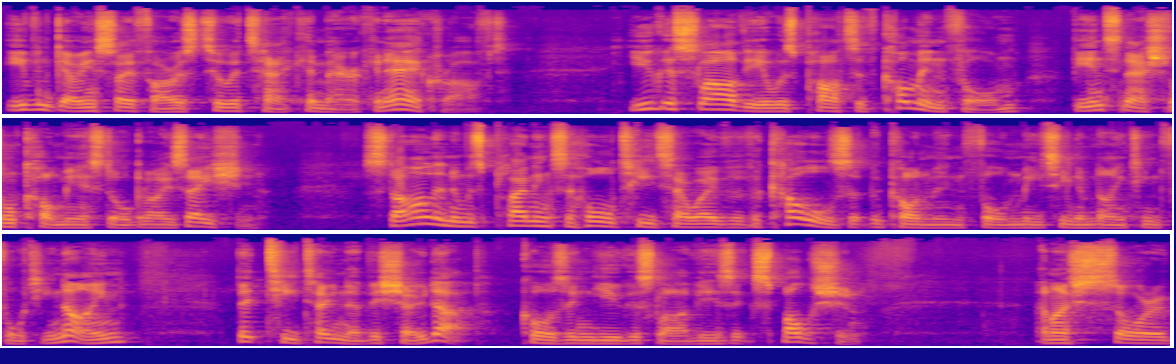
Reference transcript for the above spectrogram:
even going so far as to attack American aircraft. Yugoslavia was part of Cominform, the international communist organisation. Stalin was planning to haul Tito over the coals at the Cominform meeting of 1949, but Tito never showed up, causing Yugoslavia's expulsion. And I saw a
